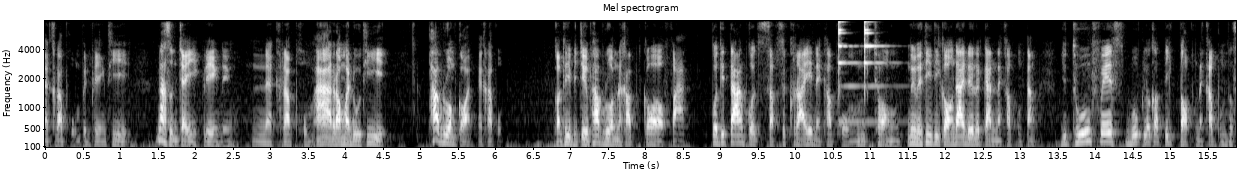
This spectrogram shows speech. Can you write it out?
นะครับผมเป็นเพลงที่น่าสนใจอีกเพลงหนึ่งนะครับผมอ่าเรามาดูที่ภาพรวมก่อนนะครับผมก่อนที่ไปเจอภาพรวมนะครับ ก็ฝากกดติดตามกด subscribe นะครับผมช่องหนึ่งนาทีที่กองได้ด้วยแล้วกันนะครับผมทั้ง YouTube Facebook แล้วก็ TikTok นะครับผมทั้ง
